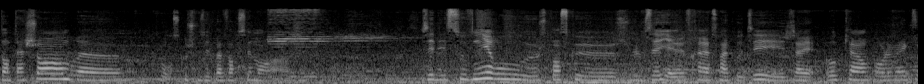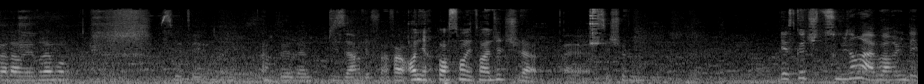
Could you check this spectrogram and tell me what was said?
dans ta chambre. bon ce que je faisais pas forcément. J'ai hein. des souvenirs où je pense que je le faisais, il y avait mes frères et soeurs à côté et j'avais aucun pour le mec ça mais vraiment c'était un peu même bizarre des fois. Enfin en y repensant en étant adulte je suis là c'est chelou. Est-ce que tu te souviens avoir eu des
